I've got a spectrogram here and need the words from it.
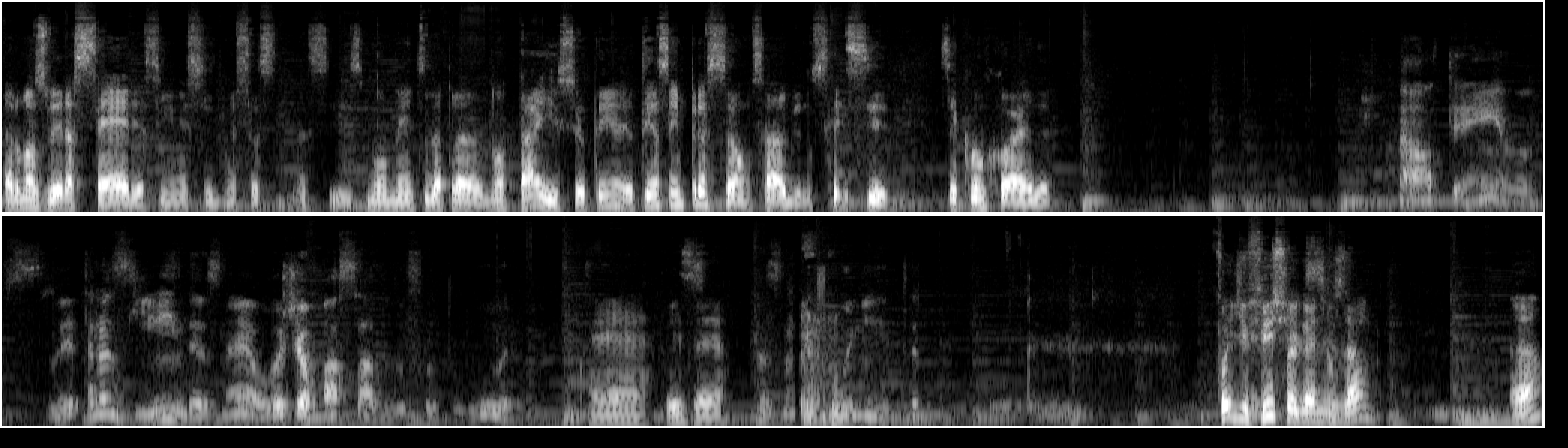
era uma zoeira séria, assim, nesses, momentos, dá pra notar isso. Eu tenho, eu tenho essa impressão, sabe? Não sei se você concorda. Não, tem. Letras lindas, né? Hoje é o passado do futuro. É, pois é. Muito bonita. Foi difícil organizar? Hã?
